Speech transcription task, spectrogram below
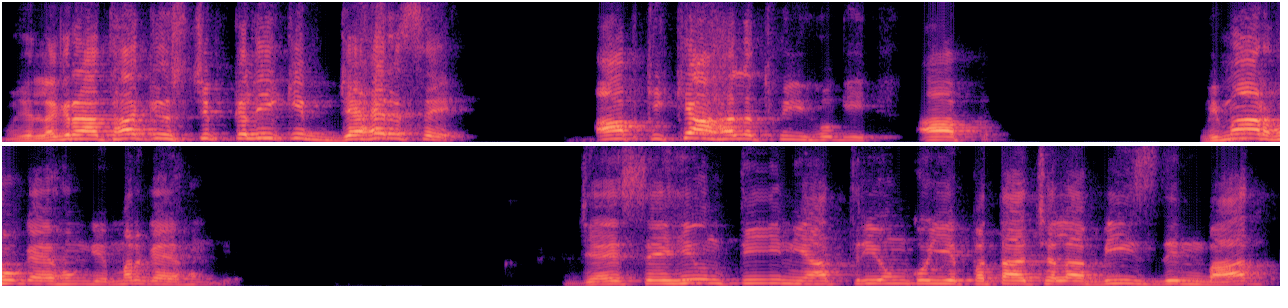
मुझे लग रहा था कि उस चिपकली के जहर से आपकी क्या हालत हुई होगी? आप बीमार हो गए होंगे, मर गए होंगे। जैसे ही उन तीन यात्रियों को यह पता चला बीस दिन बाद,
